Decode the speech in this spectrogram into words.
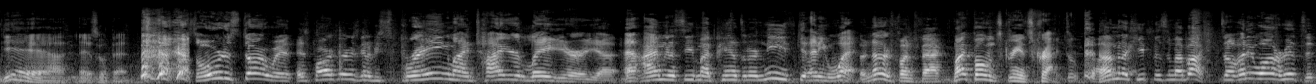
Yeah, yeah, let's go with that. so what we're gonna start with is Parker is gonna be spraying my entire leg area, and I'm gonna see if my pants underneath get any wet. But another fun fact, my phone screen's cracked. I'm gonna keep this in my pocket. So if any water hits it,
